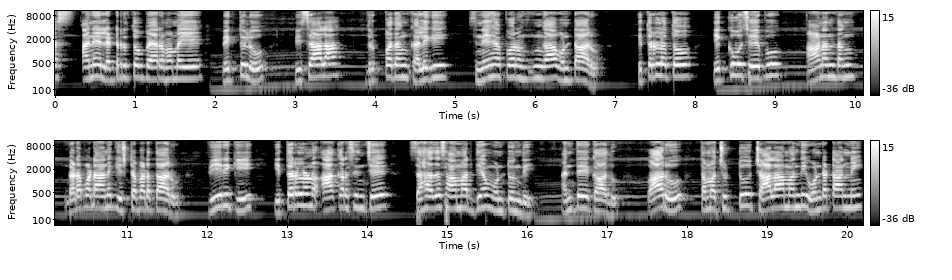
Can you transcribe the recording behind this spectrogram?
ఎస్ అనే లెటర్తో ప్రారంభమయ్యే వ్యక్తులు విశాల దృక్పథం కలిగి స్నేహపూర్వకంగా ఉంటారు. ఇతరులతో ఎక్కువసేపు ఆనందం గడపడానికి ఇష్టపడతారు. వీరికి ఇతరులను ఆకర్షించే సహజ సామర్థ్యం ఉంటుంది. అంతేకాదు వారు తమ చుట్టూ చాలామంది ఉండటాన్ని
